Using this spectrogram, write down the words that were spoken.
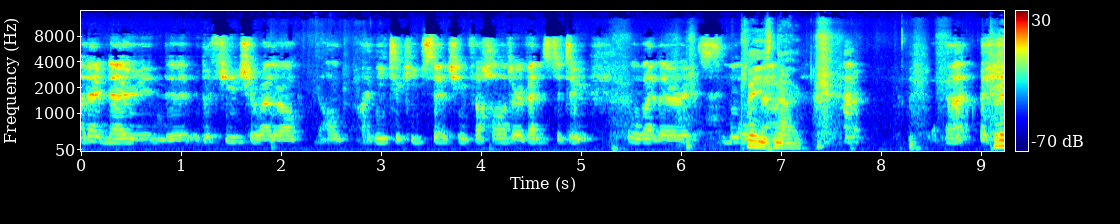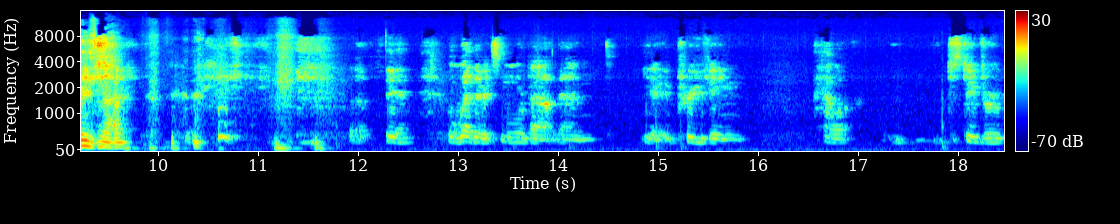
I don't know in the, the future whether I'll, I'll I need to keep searching for harder events to do, or whether it's more. Please no. how-? Please no. yeah, or whether it's more about um, you know improving how just doing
